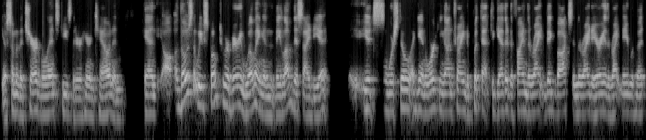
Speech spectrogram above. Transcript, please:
you know, some of the charitable entities that are here in town, and and all, those that we've spoke to are very willing and they love this idea. It's we're still again working on trying to put that together to find the right big box in the right area, the right neighborhood.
